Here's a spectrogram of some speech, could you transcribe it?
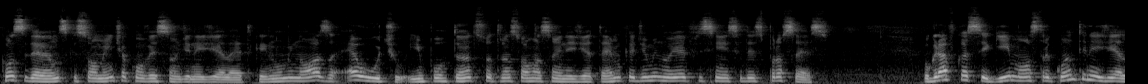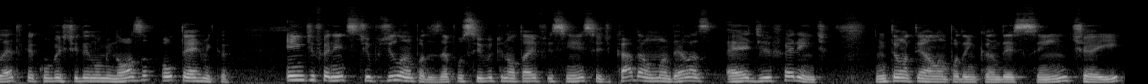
consideramos que somente a conversão de energia elétrica em luminosa é útil e, portanto, sua transformação em energia térmica diminui a eficiência desse processo. O gráfico a seguir mostra quanta energia elétrica é convertida em luminosa ou térmica em diferentes tipos de lâmpadas. É possível que notar a eficiência de cada uma delas é diferente. Então eu tenho a lâmpada incandescente aí,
